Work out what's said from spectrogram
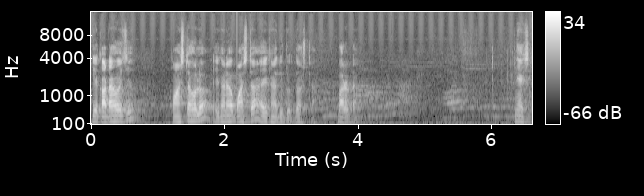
দিয়ে কাটা হয়েছে। পাঁচটা হলো, এখানেও পাঁচটা এখানে দুটো, দশটা, বারোটা। নেক্সট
